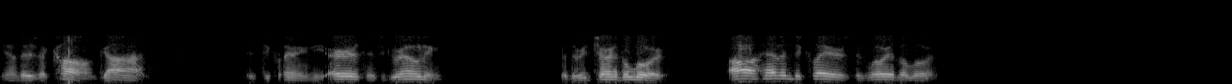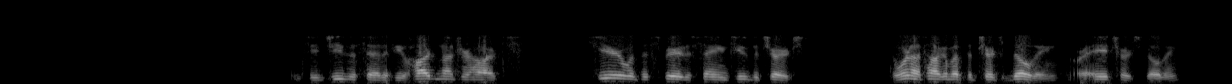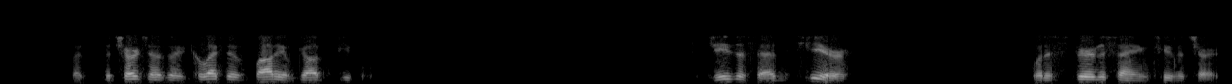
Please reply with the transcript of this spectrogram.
You know, there's a call. God is declaring the earth is groaning for the return of the Lord. All heaven declares the glory of the Lord. And see, Jesus said, if you harden not your hearts, hear what the Spirit is saying to the church. And we're not talking about the church building or a church building, but the church as a collective body of God's people. Jesus said, Hear what His Spirit is saying to the church.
